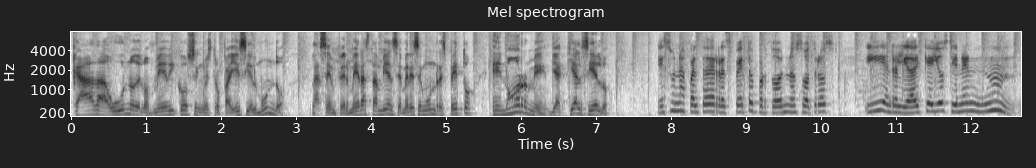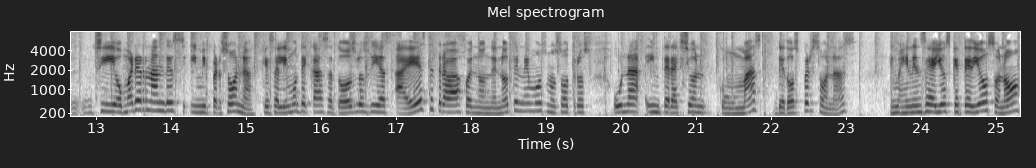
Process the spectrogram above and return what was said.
cada uno de los médicos en nuestro país y el mundo. Las enfermeras también se merecen un respeto enorme de aquí al cielo. Es una falta de respeto por todos nosotros y en realidad que ellos tienen, mm, si Omar Hernández y mi persona, que salimos de casa todos los días a este trabajo en donde no tenemos nosotros una interacción con más de dos personas, imagínense ellos qué tedioso, ¿no?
